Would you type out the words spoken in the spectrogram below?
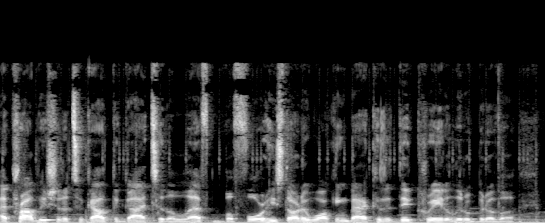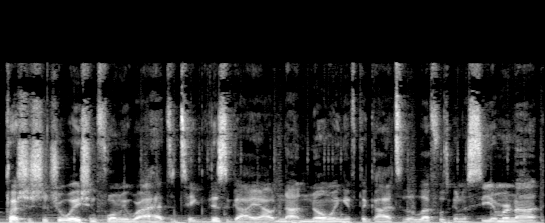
I probably should have took out the guy to the left before he started walking back because it did create a little bit of a pressure situation for me where I had to take this guy out not knowing if the guy to the left was going to see him or not.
